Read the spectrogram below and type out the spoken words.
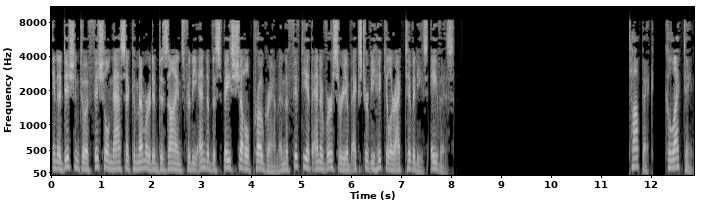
in addition to official NASA commemorative designs for the end of the Space Shuttle program and the 50th anniversary of extravehicular activities Collecting.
